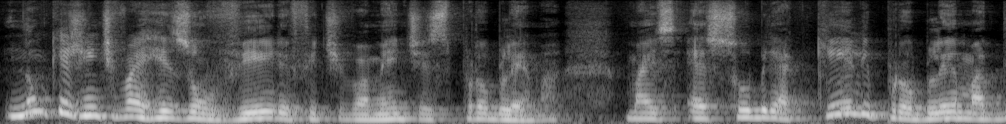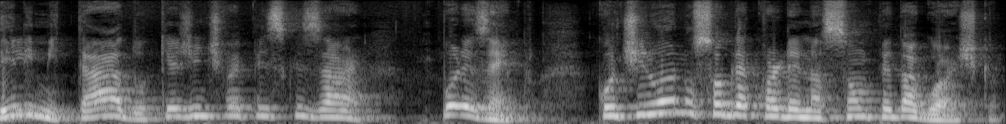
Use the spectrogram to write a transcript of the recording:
Não que a gente vai resolver efetivamente esse problema, mas é sobre aquele problema delimitado que a gente vai pesquisar. Por exemplo, continuando sobre a coordenação pedagógica,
